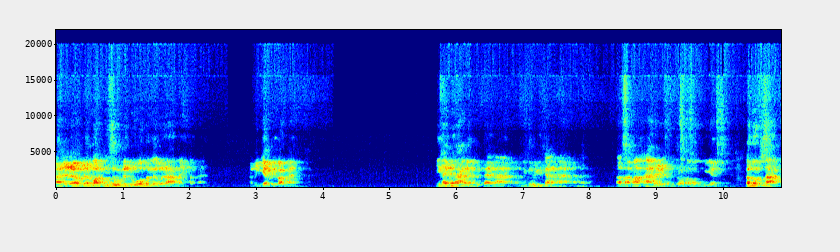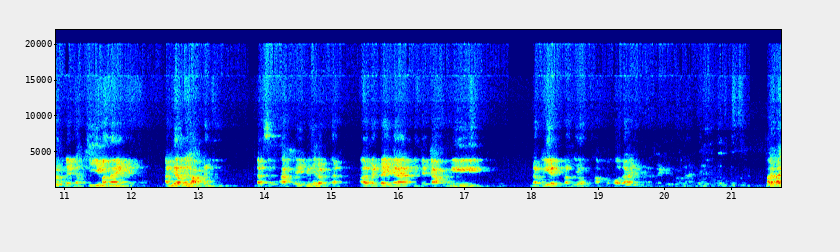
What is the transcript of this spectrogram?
อ่าเดี๋ยวเดี๋ยวก่อนพิสูจน์จะรู้ว่ามันเหลือเวลาไหมก่อนนะอันนี้เก็บไว้ก่อนนะมีใครไม่หาเรื่องจุดแต่มาอันนี้คือวิธีการหา เราสามารถหาได้ด้วยสมตรงและวงเวียนกำหนดสามจุดในแผนที่มาให้เนี่ยอันนี้เราไปทำเป็นแบบศึกษายไม่ใช่แบบนั้นเอาเป็นไปงานกิจกรรมที่นักเรียนมัธยมทำก็พอได้อยู่นะไม่ไม่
